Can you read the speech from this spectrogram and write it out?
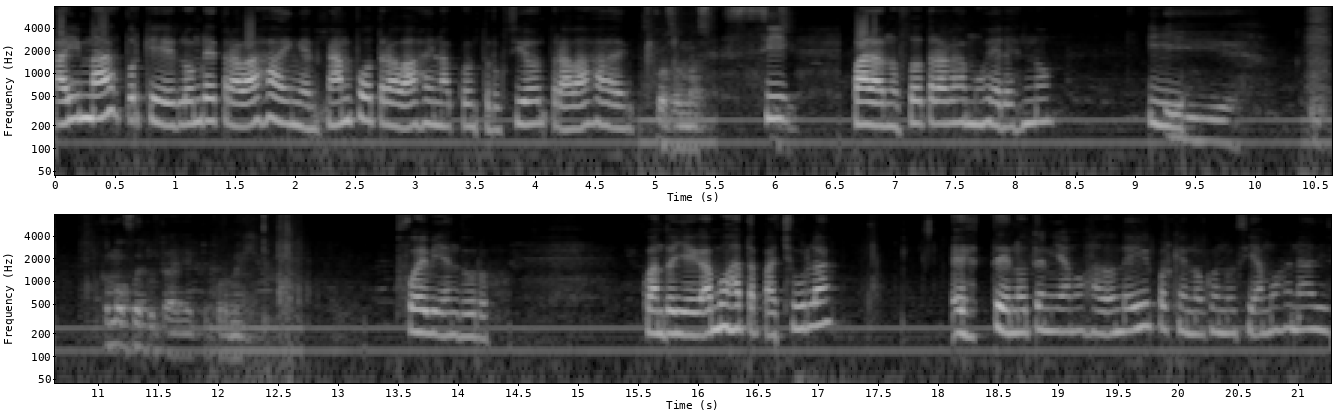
hay más porque el hombre trabaja en el campo, trabaja en la construcción, trabaja en... Cosas más. Sí, para nosotras las mujeres no. Y, ¿Y cómo fue tu trayecto por México? Fue bien duro. Cuando llegamos a Tapachula, este, no teníamos a dónde ir porque no conocíamos a nadie.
